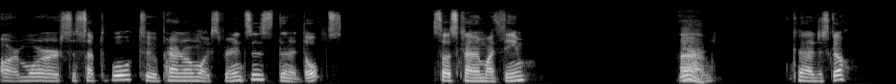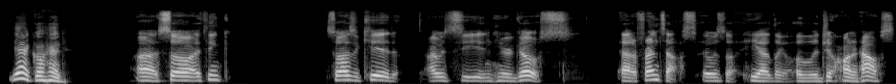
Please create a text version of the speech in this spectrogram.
are more susceptible to paranormal experiences than adults. So that's kind of my theme. Yeah. Um, can I just go? Yeah, go ahead. Uh, so I think, so as a kid, I would see and hear ghosts at a friend's house. It was a, he had like a legit haunted house,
